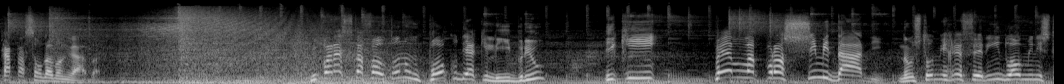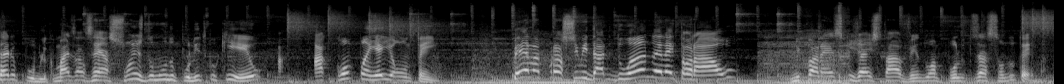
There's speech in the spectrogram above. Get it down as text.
catação da mangaba. Me parece que está faltando um pouco de equilíbrio e que, pela proximidade, não estou me referindo ao Ministério Público, mas às reações do mundo político que eu acompanhei ontem. Pela proximidade do ano eleitoral, me parece que já está havendo uma politização do tema.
